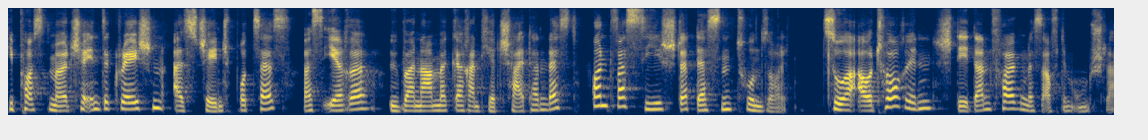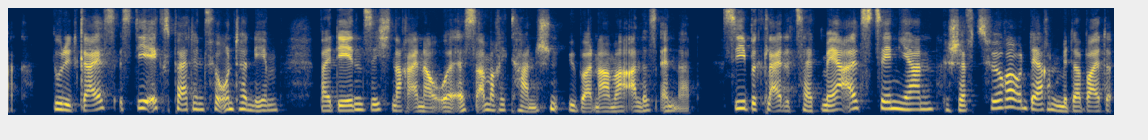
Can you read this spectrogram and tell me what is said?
die Post-Merger Integration als Change-Prozess, was ihre Übernahme garantiert scheitern lässt und was sie stattdessen tun sollten. Zur Autorin steht dann Folgendes auf dem Umschlag. Judith Geis ist die Expertin für Unternehmen, bei denen sich nach einer US-amerikanischen Übernahme alles ändert. Sie bekleidet seit mehr als zehn Jahren Geschäftsführer und deren Mitarbeiter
